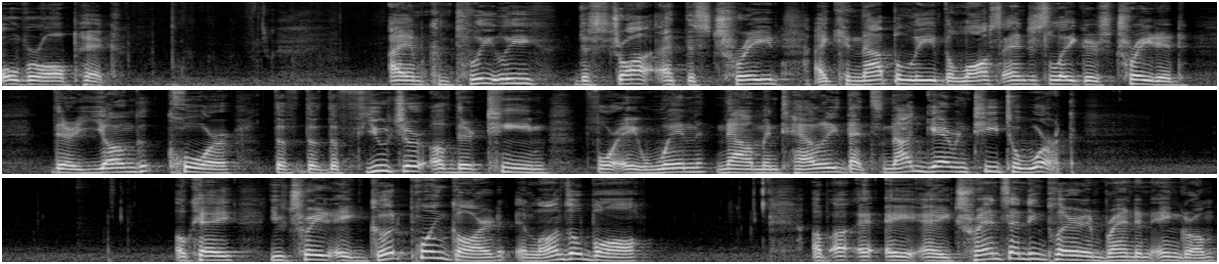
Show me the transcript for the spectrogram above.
overall pick. I am completely distraught at this trade. I cannot believe the Los Angeles Lakers traded their young core, the, the, the future of their team, for a win now mentality that's not guaranteed to work. Okay, you trade a good point guard, Alonzo Ball, Uh, a, a, a, transcending player in Brandon Ingram.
